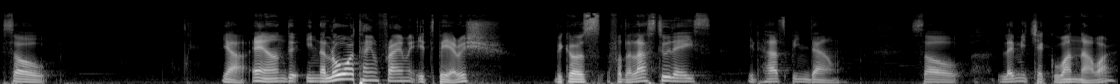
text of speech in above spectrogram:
So yeah, and in the lower time frame it's bearish because for the last two days it has been down. So let me check one hour.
